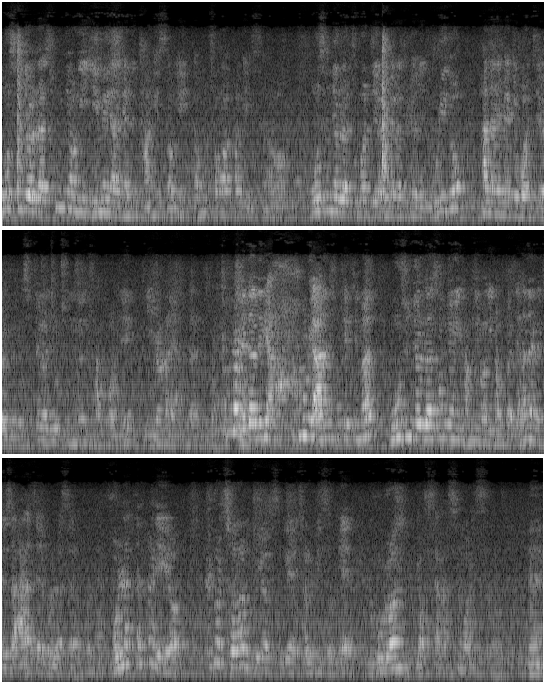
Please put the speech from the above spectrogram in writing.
오순절날 성령이 임해야 되는 당위성이 너무 정확하게 있어요. 오순절날 두 번째 열매가 드려진 우리도 하나님의 두 번째 열매로 십자가 지고 죽는 사건이 일어나야 한다는 거예요. 제자들이 아무리 아는 척했지만 오순절날 성령이 강림하기 전까지 하나님의 뜻을 알았어요, 몰랐어요? 몰랐단 말이에요. 그것처럼 구약 속에 절기 속에 그런 역사가 숨어 있어요. 네.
